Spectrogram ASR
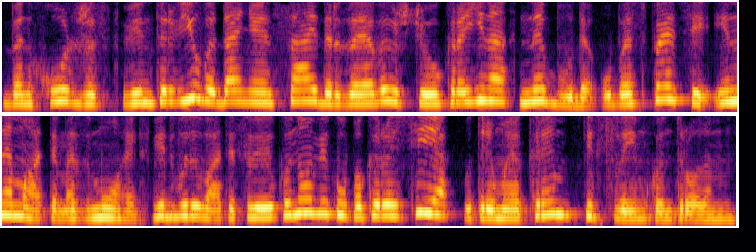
Бен Ходжес в інтерв'ю виданню інсайдер заявив, що Україна не буде у безпеці і не матиме змоги відбудувати свою економіку, поки Росія утримує Крим під своїм контролем.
